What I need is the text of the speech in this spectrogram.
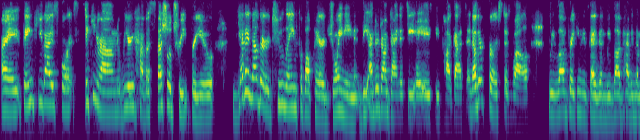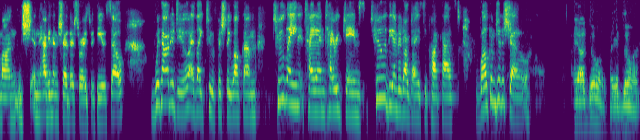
All right. Thank you guys for sticking around. We have a special treat for you. Yet another Tulane football player joining the Underdog Dynasty AAC podcast. Another first as well. We love breaking these guys in. We love having them on and having them share their stories with you. So, without ado, I'd like to officially welcome Tulane tight end Tyrick James to the Underdog Dynasty podcast. Welcome to the show. How y'all doing? How you doing?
